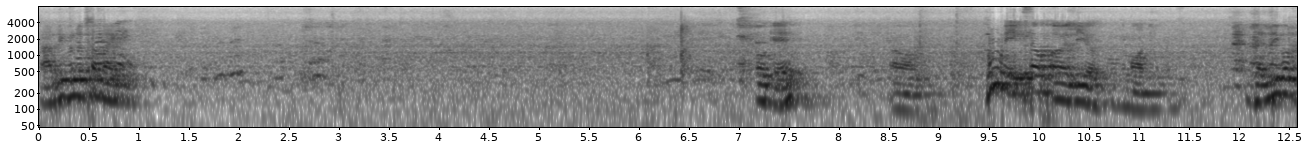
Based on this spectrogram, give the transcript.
कार्तिक को सब Maggi Okay. Um, who wakes up earlier in the morning? जल्दी कौन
